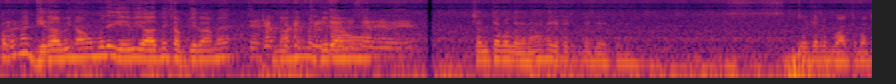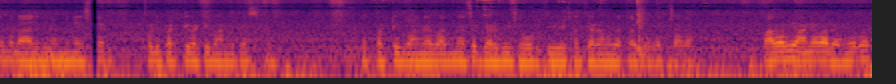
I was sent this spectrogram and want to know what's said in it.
पता ना गिरा भी ना हूँ मुझे ये भी याद नहीं कब गिरा मैं। ना ही मैं गिरा हूँ वे। चलता पता लग रहा हूँ चलते हैं। तो चलो बातों बातों में ला दी मम्मी ने इस पर थोड़ी पट्टी वट्टी बांधी थी इस पर तो पट्टी बांधने के बाद में ऐसे गर्मी छोड़ती है ऐसा गर्म हो जाता है बहुत ज़्यादा। पापा भी आने वाले होंगे बस।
